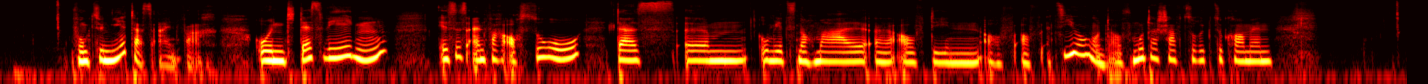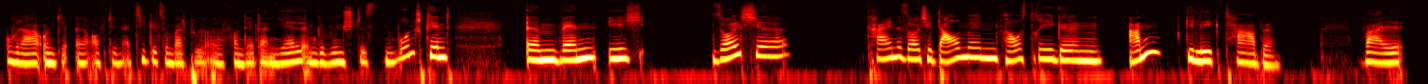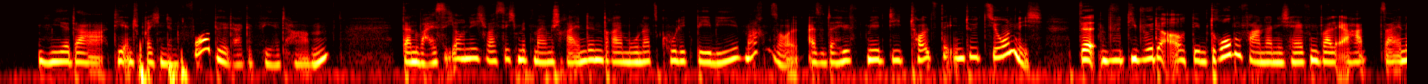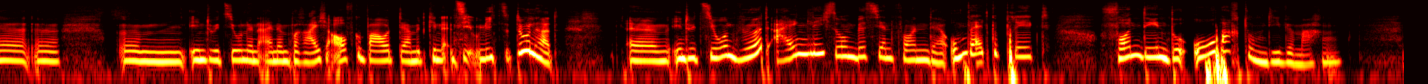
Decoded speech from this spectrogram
funktioniert das einfach. Und deswegen ist es einfach auch so, dass, ähm, um jetzt nochmal äh, auf, auf, auf Erziehung und auf Mutterschaft zurückzukommen, oder und äh, auf den Artikel zum Beispiel äh, von der Danielle im gewünschtesten Wunschkind, ähm, wenn ich solche, keine solche Daumen-Faustregeln angelegt habe, weil mir da die entsprechenden Vorbilder gefehlt haben, dann weiß ich auch nicht, was ich mit meinem schreienden drei Monats Kolik Baby machen soll. Also da hilft mir die tollste Intuition nicht. Die würde auch dem Drogenfahnder nicht helfen, weil er hat seine äh, ähm, Intuition in einem Bereich aufgebaut, der mit Kindererziehung nichts zu tun hat. Ähm, Intuition wird eigentlich so ein bisschen von der Umwelt geprägt, von den Beobachtungen, die wir machen.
